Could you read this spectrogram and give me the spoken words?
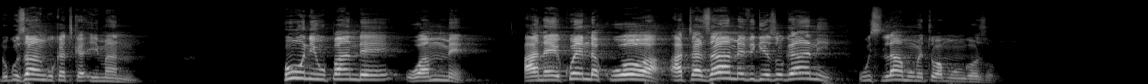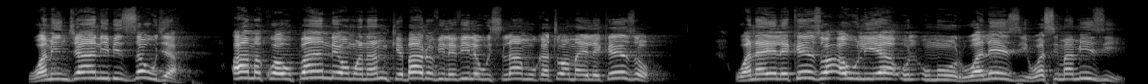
Ndugu zangu katika imani huu ni upande wa mme. Anayekwenda kuoa atazame vigezo gani Uislamu umetoa mwongozo. Wa minjani bizauja ama kwa upande wa mwanamke bado vile vile Uislamu ukatoa maelekezo. Wanaelekezwa auliaul umur walezi wasimamizi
